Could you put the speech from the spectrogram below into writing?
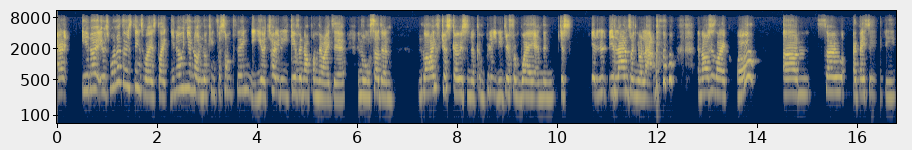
and you know it was one of those things where it's like you know when you're not looking for something you're totally giving up on the idea and all of a sudden life just goes in a completely different way and then just it, it lands on your lap. And i was just like oh um so i basically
